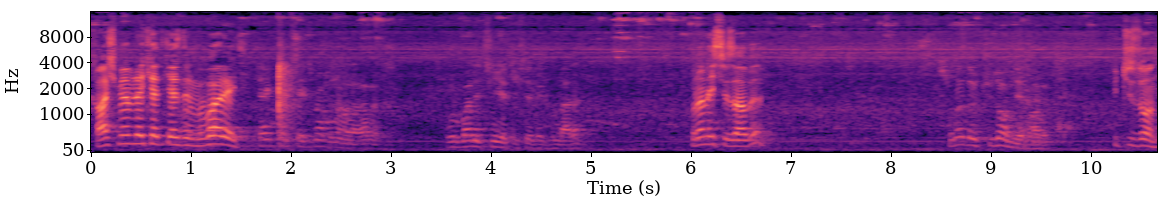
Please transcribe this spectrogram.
Kaç memleket gezdin mübarek? Tek tek seçme bunlar abi. Kurban için yetiştirdik bunları. Buna ne istiyoruz abi? Buna da 310 diyelim abi. 310.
